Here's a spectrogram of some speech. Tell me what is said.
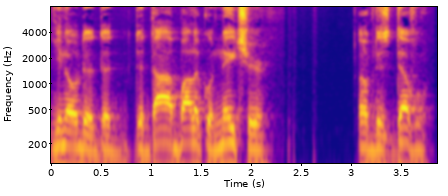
you know, the, the, the diabolical nature of this devil.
